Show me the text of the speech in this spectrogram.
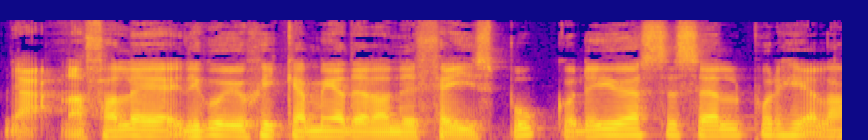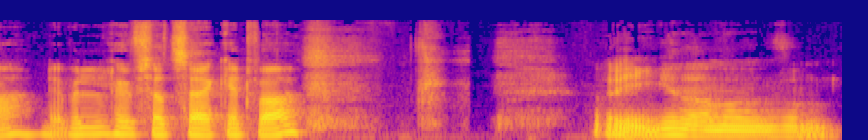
Ja, i alla fall är, det går ju att skicka meddelande i Facebook och det är ju SSL på det hela. Det är väl hyfsat säkert va? Det är ingen annan som...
